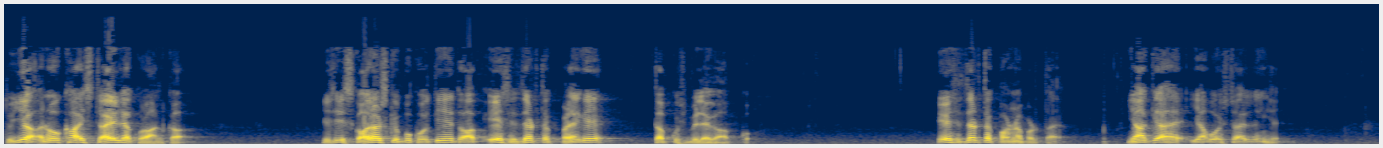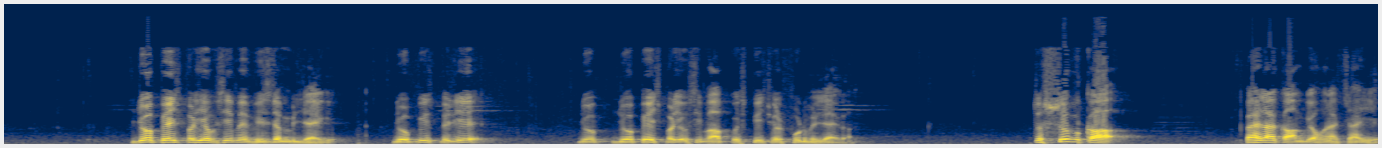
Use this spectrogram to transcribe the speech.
تو یہ انوکھا اسٹائل ہے قرآن کا۔ جیسے اسکالرس کی بک ہوتی ہیں تو آپ اے سے زڈ تک پڑھیں گے، تب کچھ ملے گا آپ کو۔ اے سے زڈ تک پڑھنا پڑتا ہے۔ یہاں کیا ہے؟ یہاں وہ اسٹائل نہیں ہے۔ جو پیج پڑھیے، اسی میں وزڈم مل جائے گی۔ جو پیج پڑھیے جو جو پیج پڑھیے اسی میں آپ کو اسپریچل فوڈ مل جائے گا۔ تو صبح کا پہلا کام یہ ہونا چاہیے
